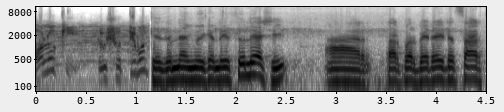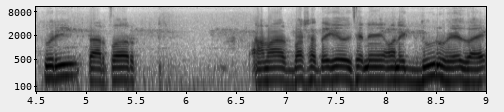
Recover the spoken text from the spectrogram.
বলো কি তুমি সত্যি বল সেই জন্য আমি ওইখান থেকে চলে আসি। আর তারপর ব্যাটারিটা চার্জ করি তারপর আমার বাসা থেকে ওইখানে অনেক দূর হয়ে যায়।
